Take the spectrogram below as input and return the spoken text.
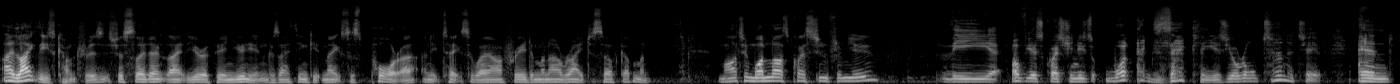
I like these countries, it's just that I don't like the European Union because I think it makes us poorer and it takes away our freedom and our right to self government. Martin, one last question from you the obvious question is what exactly is your alternative? And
